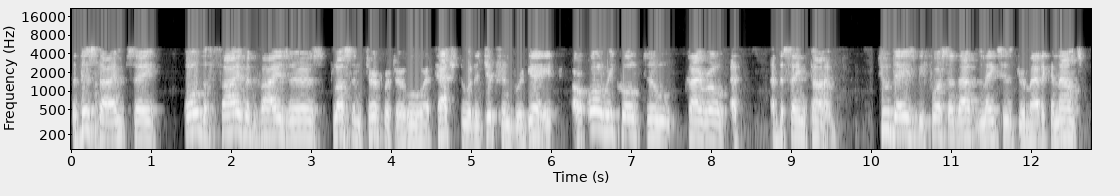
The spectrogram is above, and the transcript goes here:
but this time, say, all the five advisors plus interpreter who were attached to an Egyptian brigade are all recalled to Cairo at, at the same time, two days before Sadat makes his dramatic announcement.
